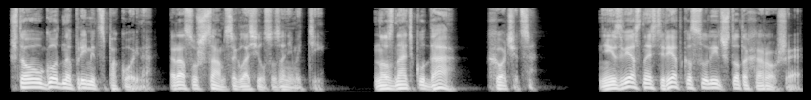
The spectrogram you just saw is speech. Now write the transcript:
Что угодно примет спокойно, раз уж сам согласился за ним идти. Но знать куда хочется. Неизвестность редко сулит что-то хорошее.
